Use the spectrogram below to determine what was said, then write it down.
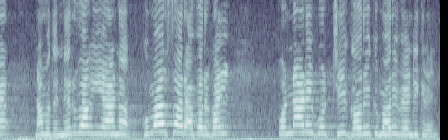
நமது நிர்வாகியான குமார் சார் அவர்கள் பொன்னாடை போற்றி கௌரவிக்குமாறு வேண்டிக்கிறேன்.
